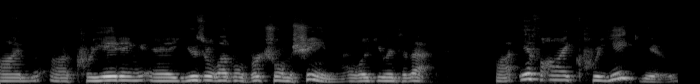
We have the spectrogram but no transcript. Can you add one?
I'm uh, creating a user level virtual machine I load you into that. Uh, if I create you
